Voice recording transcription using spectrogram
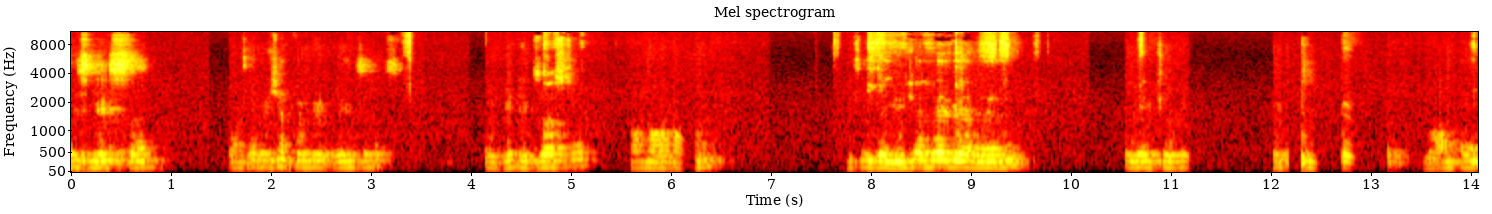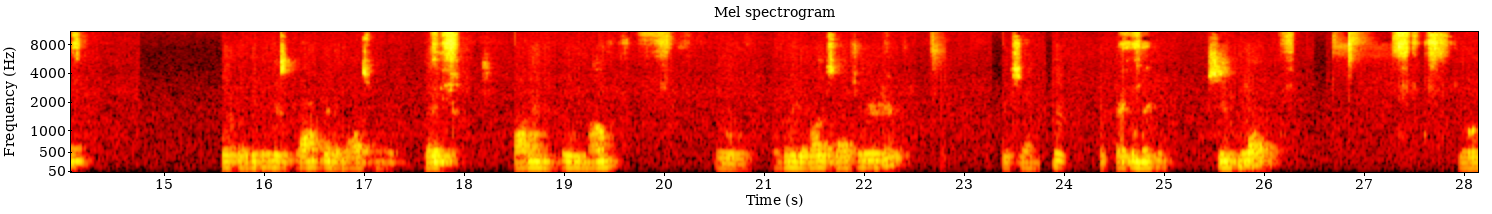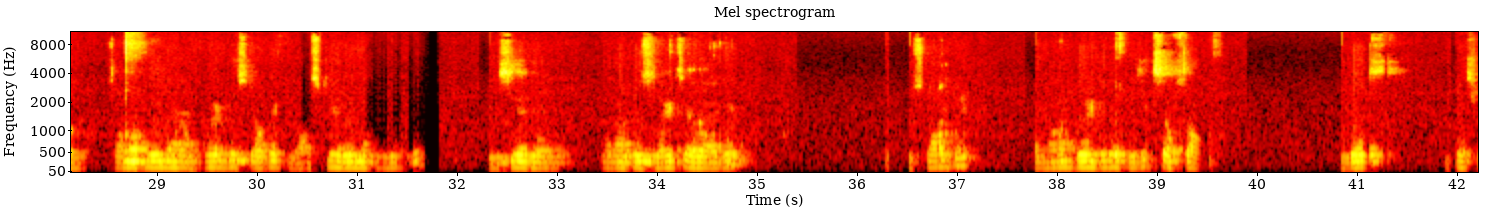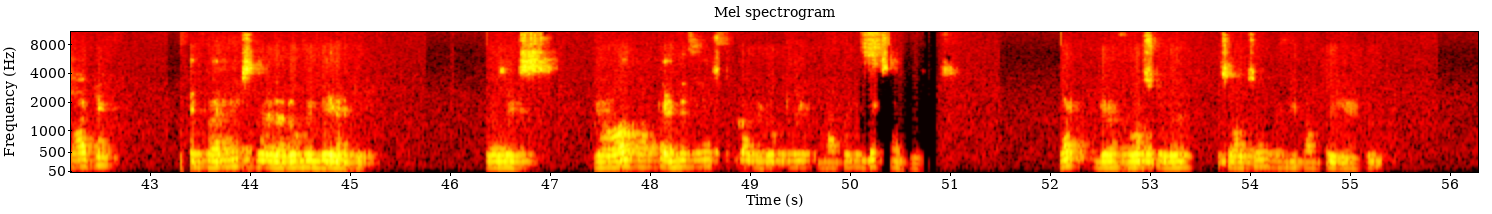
this needs some contribution from your brain. We've been exhausted from our mind. This is the usual way we are learning. It should be long time. But everything is cramped in the last minute, like morning to now. So know you're all saturated. So try to make it simpler. So some of you may have heard this topic last year when I presented. This year there, there are two slides I have added. To start with, I'm not going to the physics of sound. Because if I start it, within five minutes the room will be empty. Because it's, we have all come to MBBS because we don't like mathematics and physics. But we are forced to learn this also when we come to ENT.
